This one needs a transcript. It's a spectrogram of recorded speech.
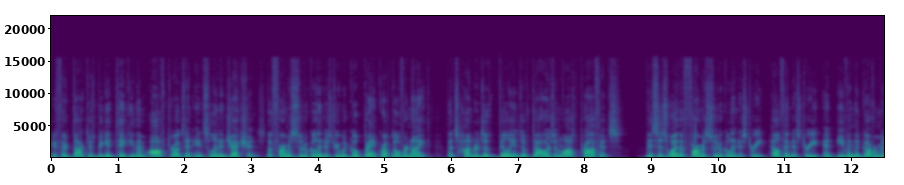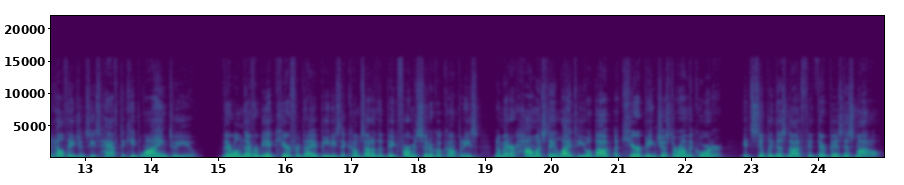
if their doctors begin taking them off drugs and insulin injections. The pharmaceutical industry would go bankrupt overnight. That's hundreds of billions of dollars in lost profits. This is why the pharmaceutical industry, health industry, and even the government health agencies have to keep lying to you. There will never be a cure for diabetes that comes out of the big pharmaceutical companies, no matter how much they lie to you about a cure being just around the corner. It simply does not fit their business model.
